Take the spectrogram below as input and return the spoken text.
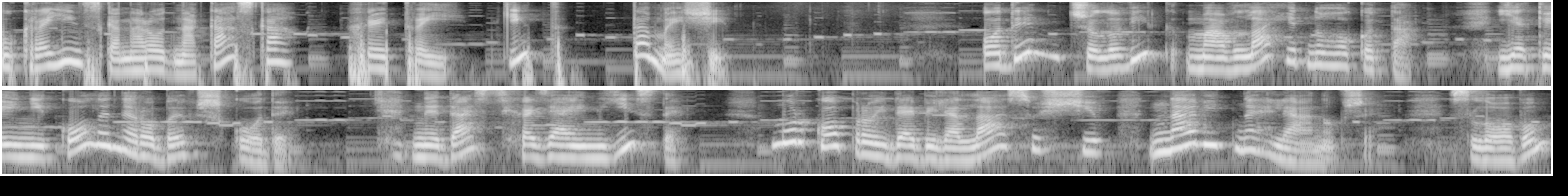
Українська народна казка Хитрий кіт та миші. Один чоловік мав лагідного кота, який ніколи не робив шкоди. Не дасть хазяїн їсти, Мурко пройде біля ласощів, навіть не глянувши. Словом,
